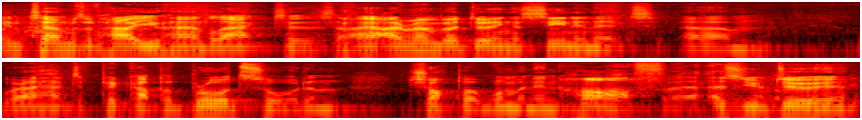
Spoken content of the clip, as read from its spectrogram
in terms of how you handle actors. I, I remember doing a scene in it um, where I had to pick up a broadsword and chop a woman in half, uh, as you do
